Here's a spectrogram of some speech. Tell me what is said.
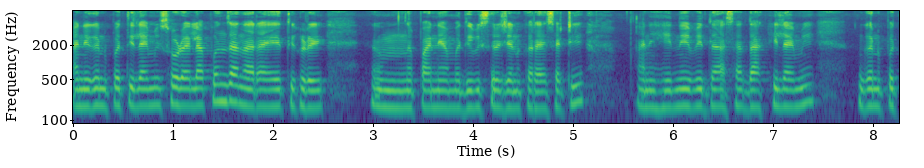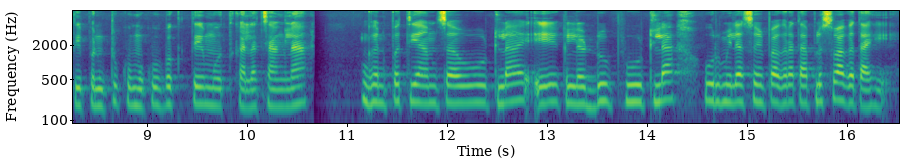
आणि गणपतीला मी सोडायला पण जाणार आहे तिकडे. पाण्यामध्ये विसर्जन करायसाठी. आणि हे नैवेद्य असा दाखिला मी. गणपती पण टुकूमुकू बघते मोदकाला चांगला. गणपती आमचा उठला एक लड्डू फुटला. उर्मिला स्वयंपाकघरात आपलं स्वागत आहे.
